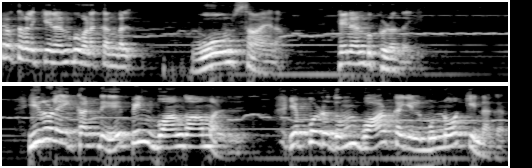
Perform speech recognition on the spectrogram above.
பக்தர்களுக்கு என் அன்பு வணக்கங்கள். ஓம் சாயராம். என் அன்பு குழந்தை. இருளை கண்டு பின் வாங்காமல் எப்பொழுதும் வாழ்க்கையில் முன்னோக்கி நகர்.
